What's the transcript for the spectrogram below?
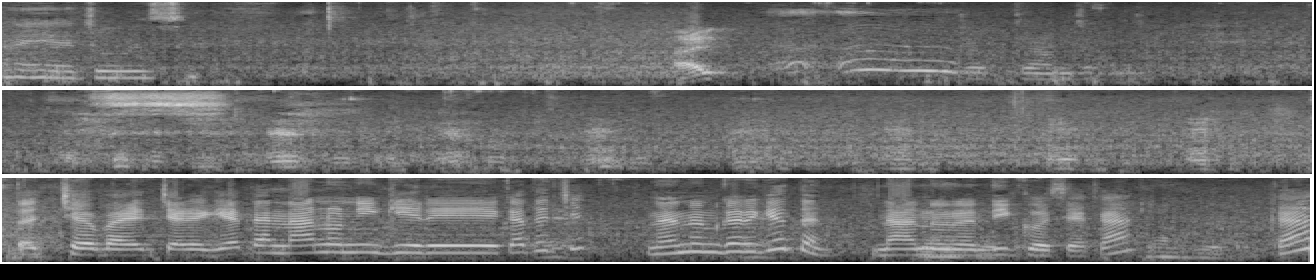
અહીંયા જોવે છે. હાલ. તો છે ભાઈ અત્યારે ગયા હતા નાનું ની ઘેરે. કાતે છે નાનું ઘરે ગયો ને? નાનું નો દીકો છે કા? કા?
